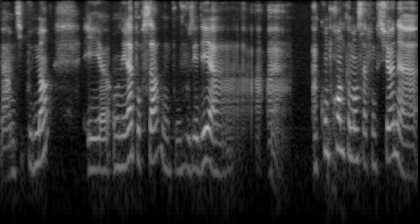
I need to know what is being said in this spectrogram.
bah, un petit coup de main. Et on est là pour ça, pour vous aider à, comprendre comment ça fonctionne, à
